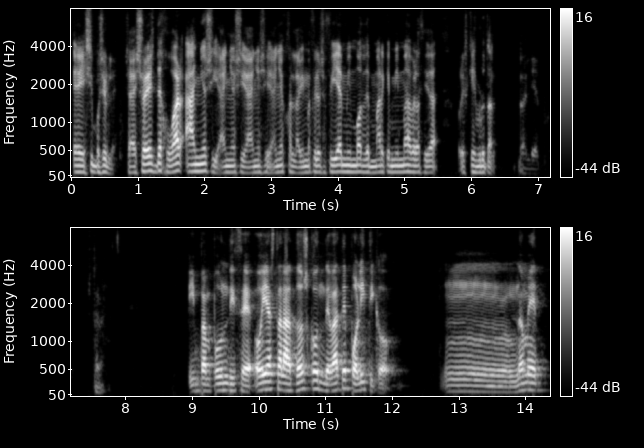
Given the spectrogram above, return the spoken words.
es imposible. O sea, eso es de jugar años y años y años y años con la misma filosofía, mismos desmarques, misma velocidad. Porque es que es brutal. Pim Pam Pum dice: Hoy hasta las 2 con debate político. Mm, no me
